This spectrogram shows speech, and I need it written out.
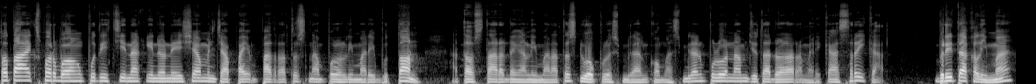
total ekspor bawang putih Cina ke Indonesia mencapai 465 ribu ton atau setara dengan 529,96 juta dolar Amerika Serikat. Berita kelima,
